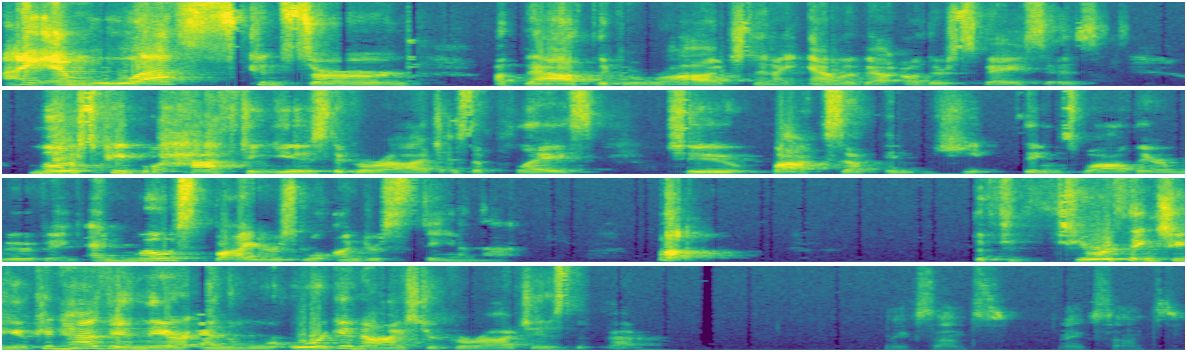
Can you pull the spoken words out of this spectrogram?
I am less concerned about the garage than I am about other spaces. Most people have to use the garage as a place to box up and keep things while they're moving. And most buyers will understand that. But the fewer things you can have in there and the more organized your garage is, the better. Makes sense. Makes sense.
